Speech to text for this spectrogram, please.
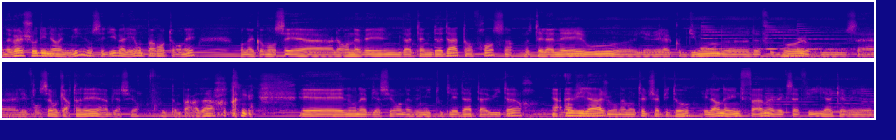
On avait un show d'une heure et demie, on s'est dit, bah, allez, on part en tournée. On a commencé à... Alors on avait une vingtaine de dates en France. C'était l'année où euh, il y avait la Coupe du Monde euh, de football, où les Français ont cartonné, hein, bien sûr, comme par hasard. et nous, on a bien sûr, on avait mis toutes les dates à 8 heures. Il y a un village où on a monté le chapiteau. Et là, on a une femme avec sa fille là, qui avait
